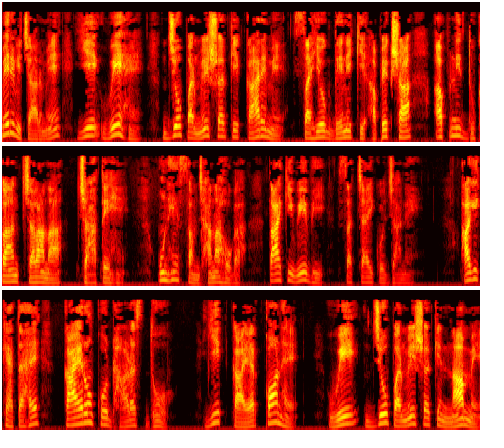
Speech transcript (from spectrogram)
मेरे विचार में ये वे हैं जो परमेश्वर के कार्य में सहयोग देने की अपेक्षा अपनी दुकान चलाना चाहते हैं। उन्हें समझाना होगा, ताकि वे भी सच्चाई को जाने। आगे कहता है, कायरों को ढाड़स दो। ये कायर कौन है? वे जो परमेश्वर के नाम में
